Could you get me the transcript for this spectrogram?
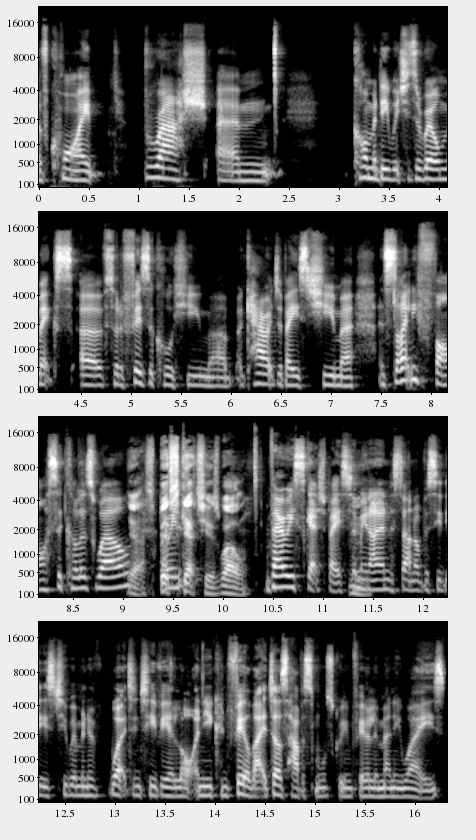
of quite brash. Um, comedy, which is a real mix of sort of physical humour, character based humour, and slightly farcical as well. Yeah, it's a bit I mean, sketchy as well. Very sketch based. I Mm. mean, I understand obviously these two women have worked in TV a lot, and you can feel that it does have a small screen feel in many ways.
